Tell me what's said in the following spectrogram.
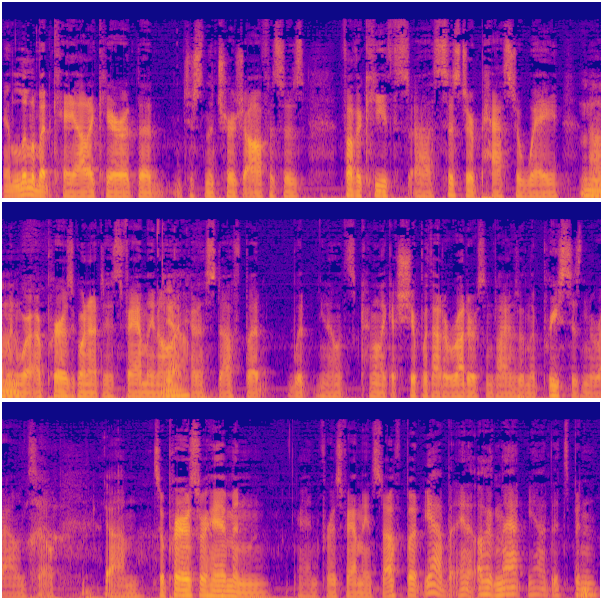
a little bit chaotic here at the just in the church offices. Father Keith's uh, sister passed away, um, and we're, our prayers are going out to his family and all Yeah. that kind of stuff. But with you know, it's kind of like a ship without a rudder sometimes when the priest isn't around. So, um, so prayers for him and and for his family and stuff. But yeah, but and other than that, yeah, it's been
